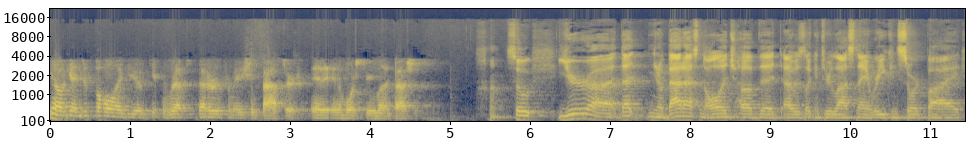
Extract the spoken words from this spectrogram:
you know, again, just the whole idea of getting reps better information faster in, in a more streamlined fashion. So you're uh, that you know badass knowledge hub that I was looking through last night, where you can sort by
